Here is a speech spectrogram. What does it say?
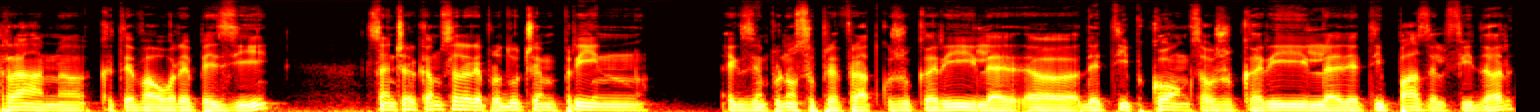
hrană câteva ore pe zi, să încercăm să le reproducem prin exemplul nostru preferat cu jucăriile uh, de tip Kong sau jucăriile de tip puzzle feeder,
